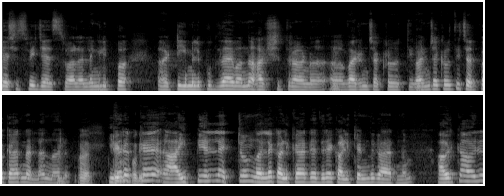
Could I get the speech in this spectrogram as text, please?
യശസ്വി ജയ്സ്വാൾ അല്ലെങ്കിൽ ഇപ്പൊ ടീമിൽ പുതുതായി വന്ന ഹർഷിത് റാണ് വരുൺ ചക്രവർത്തി. വരുൺ ചക്രവർത്തി ചെറുപ്പക്കാരനല്ല എന്നാലും ഇവരൊക്കെ ഐ പി എല്ലിൽ ഏറ്റവും നല്ല കളിക്കാരുടെ എതിരെ കളിക്കുന്നത് കാരണം അവർക്ക് ആ ഒരു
